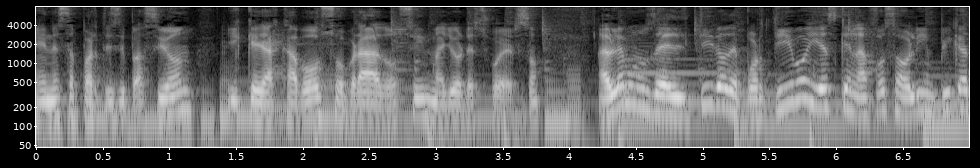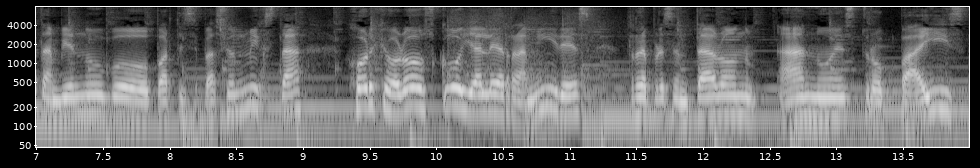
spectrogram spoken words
en esta participación y que acabó sobrado, sin mayor esfuerzo. Hablemos del tiro deportivo y es que en la fosa olímpica también hubo participación mixta. Jorge Orozco y Ale Ramírez representaron a nuestro país.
